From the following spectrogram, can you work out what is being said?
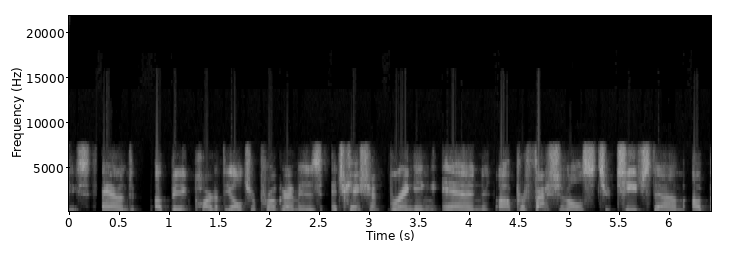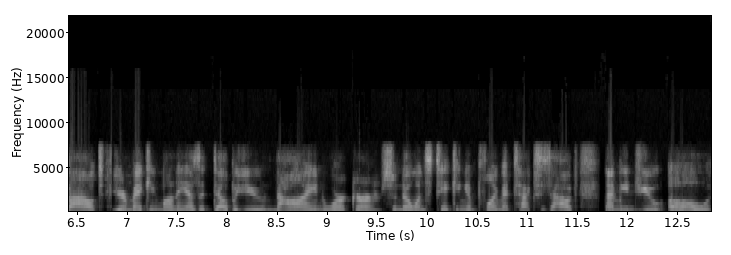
opportunities. And a big part of the Ultra program is education, bringing in uh, professionals to teach them about you're making money as a W 9 worker, so no one's taking employment taxes out. That means you owe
